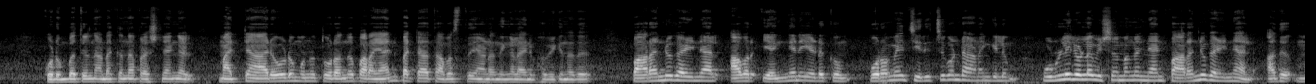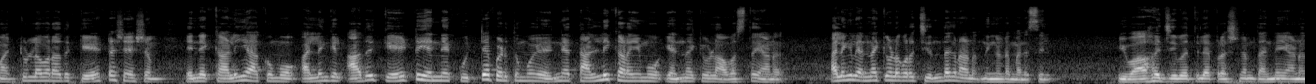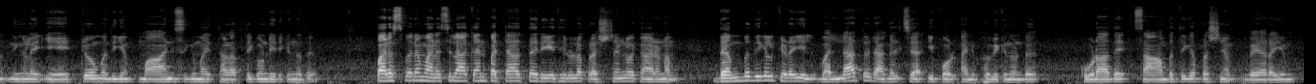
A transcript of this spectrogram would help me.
കുടുംബത്തിൽ നടക്കുന്ന പ്രശ്നങ്ങൾ മറ്റാരോടും ഒന്ന് തുറന്നു പറയാൻ പറ്റാത്ത അവസ്ഥയാണ് നിങ്ങൾ അനുഭവിക്കുന്നത്. പറഞ്ഞു കഴിഞ്ഞാൽ അവർ എങ്ങനെ എടുക്കും? പുറമേ ചിരിച്ചുകൊണ്ടാണെങ്കിലും ഉള്ളിലുള്ള വിഷമങ്ങൾ ഞാൻ പറഞ്ഞു കഴിഞ്ഞാൽ അത് മറ്റുള്ളവർ അത് കേട്ട ശേഷം എന്നെ കളിയാക്കുമോ? അല്ലെങ്കിൽ അത് കേട്ട് എന്നെ കുറ്റപ്പെടുത്തുമോ? എന്നെ തള്ളിക്കളയുമോ? എന്നൊക്കെയുള്ള അവസ്ഥയാണ്. അല്ലെങ്കിൽ എന്നൊക്കെയുള്ള കുറേ ചിന്തകളാണ് നിങ്ങളുടെ മനസ്സിൽ. വിവാഹ ജീവിതത്തിലെ പ്രശ്നം തന്നെയാണ് നിങ്ങളെ ഏറ്റവും അധികം മാനസികമായി തളർത്തിക്കൊണ്ടിരിക്കുന്നത്. പരസ്പരം മനസ്സിലാക്കാൻ പറ്റാത്ത രീതിയിലുള്ള പ്രശ്നങ്ങൾ കാരണം ദമ്പതികൾക്കിടയിൽ വല്ലാത്തൊരു അകൽച്ച ഇപ്പോൾ അനുഭവിക്കുന്നുണ്ട്. കൂടാതെ സാമ്പത്തിക പ്രശ്നം വേറെയും.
